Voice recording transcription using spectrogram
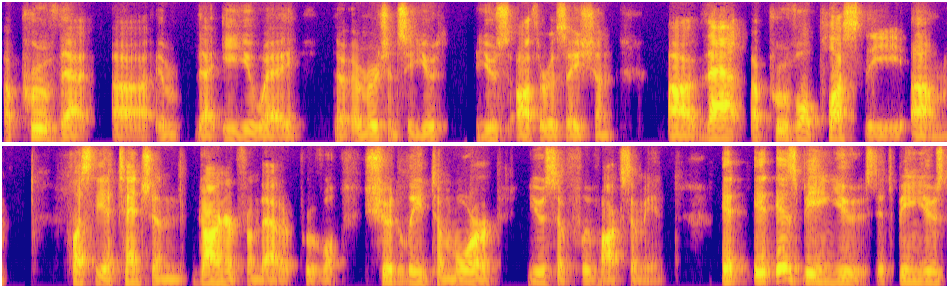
approve that uh, that EUA, the emergency use use authorization, that approval plus the um, plus the attention garnered from that approval should lead to more use of fluvoxamine. It, it is being used. It's being used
